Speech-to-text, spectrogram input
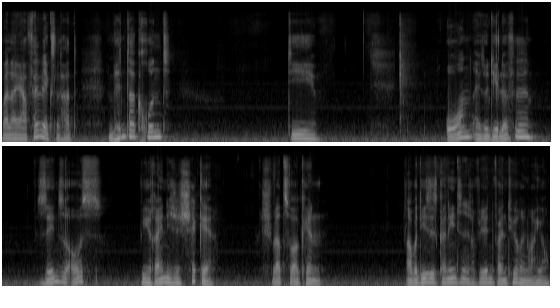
weil er ja Fellwechsel hat. Im Hintergrund die Ohren, also die Löffel, sehen so aus wie rheinische Schecke. Schwer zu erkennen. Aber dieses Kaninchen ist auf jeden Fall ein Thüringer hier.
